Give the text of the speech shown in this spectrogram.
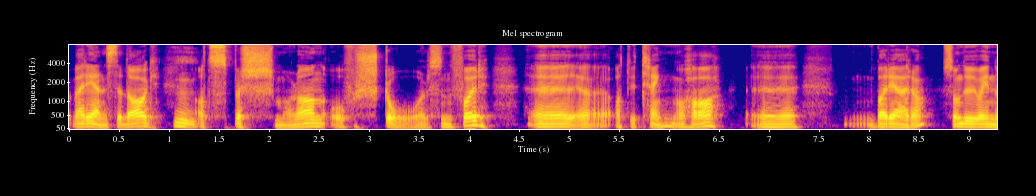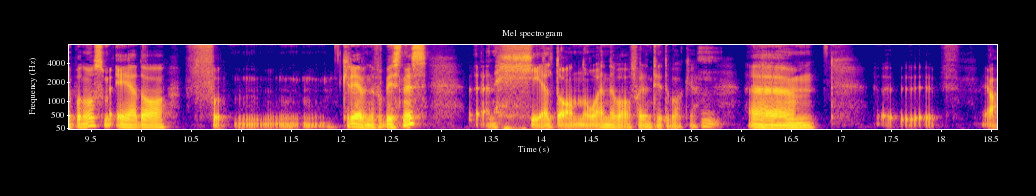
hver eneste dag at spørsmålene og forståelsen for uh, at vi trenger å ha eh, barrierer, som du var inne på nå, som er da for, mm, krevende for business, en helt annen nå enn det var for en tid tilbake. Eh, ja.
